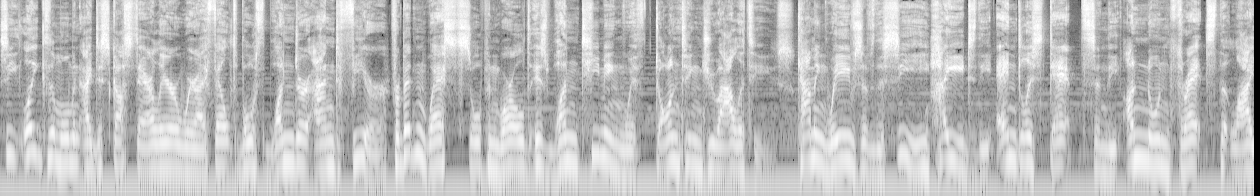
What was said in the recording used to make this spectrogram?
See, like the moment I discussed earlier where I felt both wonder and fear, Forbidden West's open world is one teeming with daunting dualities. Camming waves of the sea hide the endless depths and the unknown threats that lie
